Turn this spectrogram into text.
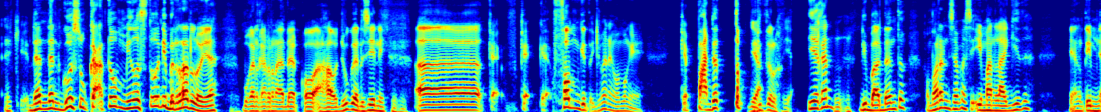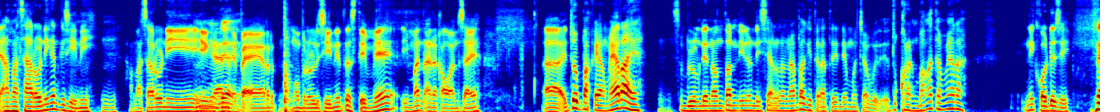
Oke, Dan dan gue suka tuh Mills tuh ini beneran loh ya, bukan karena ada ko ahau juga di sini. Eh kayak kayak kayak foam gitu, gimana ngomongnya? ya? Kayak padet tep Ya, gitu loh. ya. Iya kan? Di badan tuh kemarin siapa sih Iman lagi tuh? Yang timnya Ahmad Saroni kan ke sini. Ahmad Saroni Hmm, kan iya, iya. DPR ngobrol di sini terus timnya Iman ada kawan saya. Eh itu pakai yang merah ya. Hmm. Sebelum dia nonton Indonesia Lawan apa kita katanya dia mau cabut. Itu keren banget yang merah. Ini kode sih.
